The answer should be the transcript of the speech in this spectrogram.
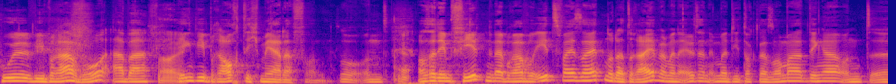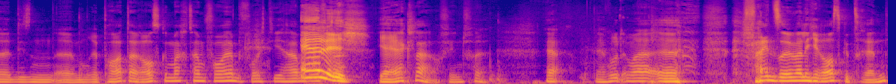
cool wie Bravo, aber Voll. irgendwie brauchte ich mehr davon. So, und ja. außerdem fehlten in der Bravo eh zwei Seiten oder drei, weil meine Eltern immer die Dr. Sommer-Dinger und äh, diesen ähm, Reporter rausgemacht haben vorher, bevor ich die habe. Ehrlich? Ja, ja, klar, auf jeden Fall. Ja, der wurde immer äh, fein säuberlich rausgetrennt.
